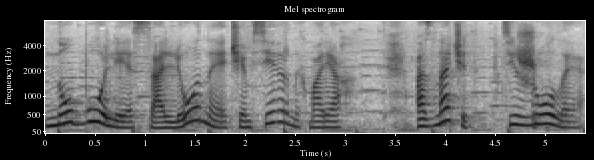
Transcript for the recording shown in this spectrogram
но более соленая, чем в северных морях, а значит тяжелая.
